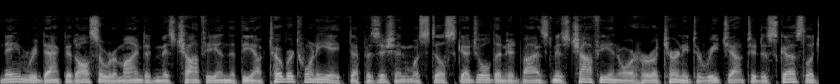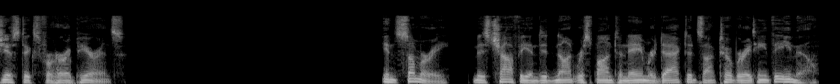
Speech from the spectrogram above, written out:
Name Redacted also reminded Ms. Chafian that the October 28 deposition was still scheduled and advised Ms. Chafian or her attorney to reach out to discuss logistics for her appearance. In summary, Ms. Chafian did not respond to Name Redacted's October 18 email.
